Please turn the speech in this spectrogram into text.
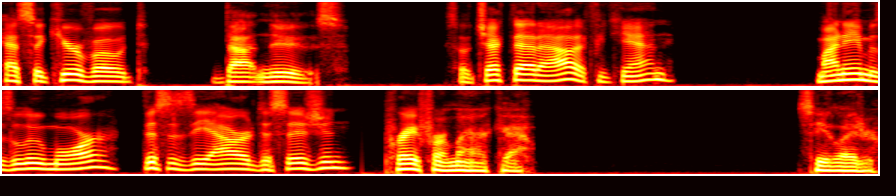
at securevote.news. So check that out if you can. My name is Lew Moore. This is the Hour of Decision. Pray for America. See you later.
